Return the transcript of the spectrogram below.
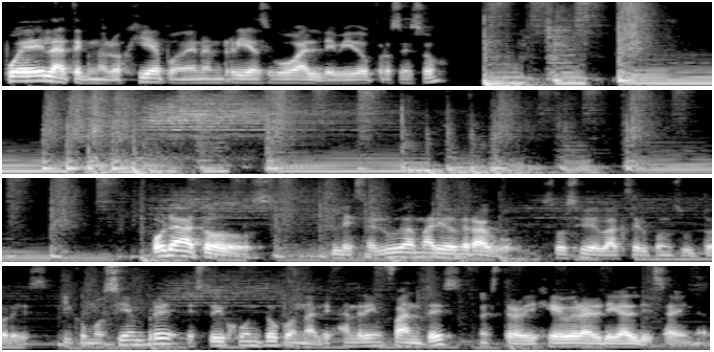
¿Puede la tecnología poner en riesgo al debido proceso? Hola a todos, les saluda Mario Drago, socio de Baxter Consultores, y como siempre estoy junto con Alejandra Infantes, nuestra behavioral legal designer.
